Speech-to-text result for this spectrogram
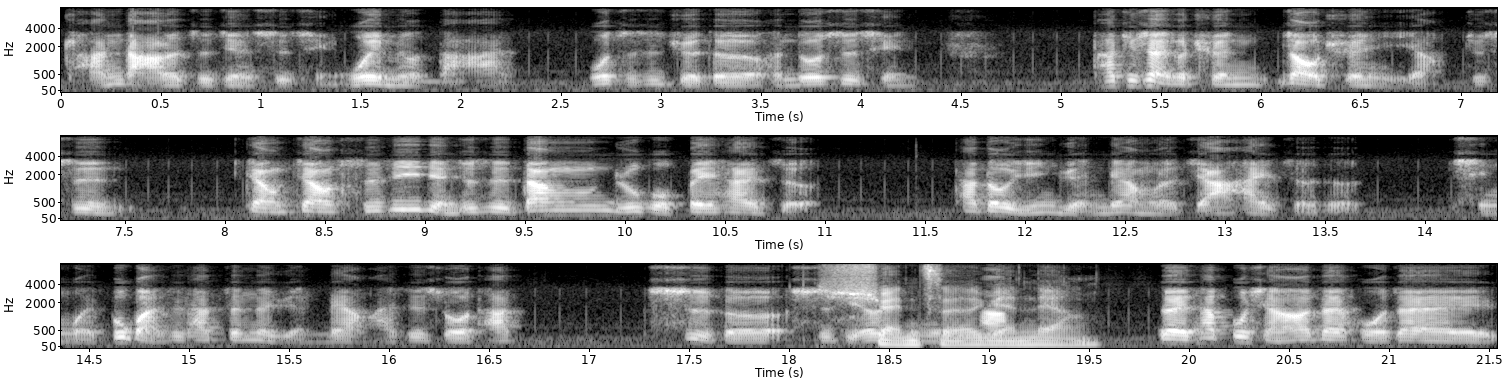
传达了这件事情，我也没有答案，我只是觉得很多事情它就像一个圈绕圈一样，就是讲讲实际一点，就是当如果被害者他都已经原谅了加害者的行为，不管是他真的原谅，还是说他事隔十几二十年选择他原谅。对他不想要再活在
